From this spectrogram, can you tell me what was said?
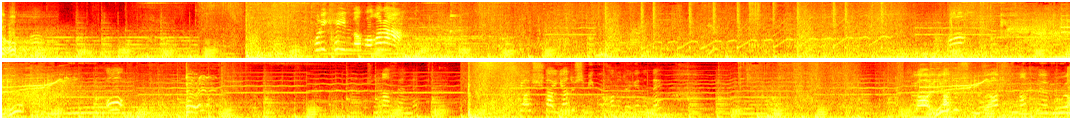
어. 허리케인 너 먹어라. 나 이 아저씨 믿고 가도 되겠는데? 야, 이 아저씨 뭐야? 존나 세, 뭐야?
